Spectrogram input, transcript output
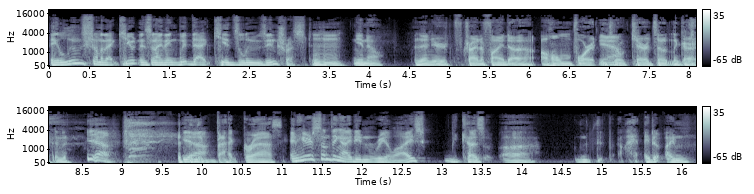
they lose some of that cuteness. And I think with that, kids lose interest. Mm-hmm. You know. And then you're trying to find a, a home for it and Yeah. throw carrots out in the garden, Yeah. in yeah. the back grass. And here's something I didn't realize because uh, I, I, don't- I'm,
